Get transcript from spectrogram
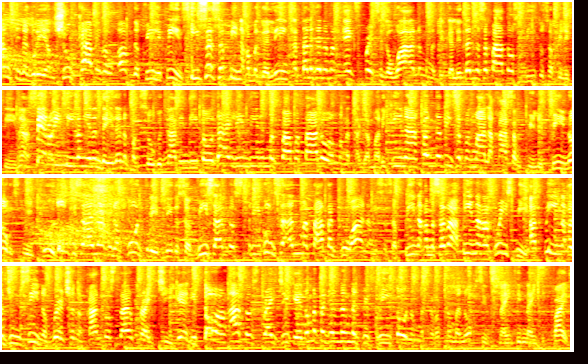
ang tinaguriang shoe capital of the Philippines. Isa sa pinakamagaling at talaga namang expert sa gawaan ng mga dekalidad na sapatos dito sa Pilipinas. Pero hindi lang yan ang dahilan ng pagsugod natin dito dahil hindi rin magpapatalo ang mga taga Marikina pagdating sa pangmalakasang Filipino street food. Umpisahan natin ang food trip dito sa V. Santos Street kung saan matatagpuan ang isa sa pinakamasarap, pinaka-crispy at pinaka-juicy na version ng Kanto Style Fried Chicken. Ito ang Aton's Fried Chicken na matagal nang nagpiprito ng masarap na manok since 1995.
